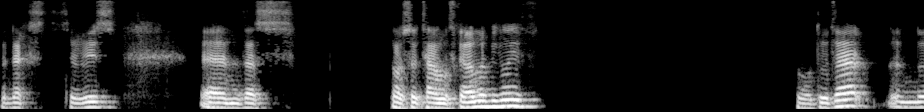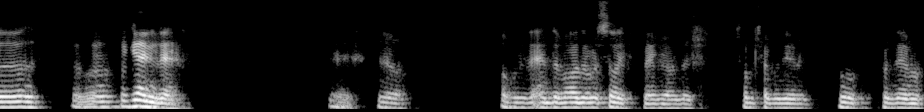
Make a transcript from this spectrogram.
the next series, and that's also Town of Gama, I believe. We'll do that, and uh we're getting there. Yeah, know probably the end of Adam Sorry, maybe I'll sometime in the. Oh, and then,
